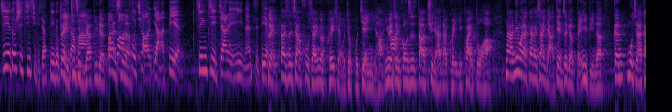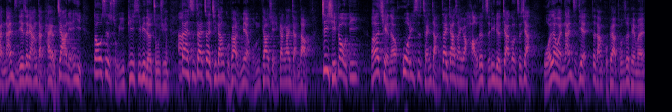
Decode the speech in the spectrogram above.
这些都是基期比较低的股票吗？对，基期比较低的，但是呢，富桥、雅电、经济、嘉联益、男子电。对，但是像富桥因为亏钱，我就不建议哈，因为这个公司到去年还在亏一块多哈。那另外来看看像雅电这个本益比呢，跟目前来看男子电这两档还有嘉联益都是属于 PCB 的族群，但是在这几档股票里面，我们挑选刚刚讲到基期够低。而且呢，获利是成长，再加上有好的殖利率的架构之下，我认为南子电这档股票，投资朋友们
